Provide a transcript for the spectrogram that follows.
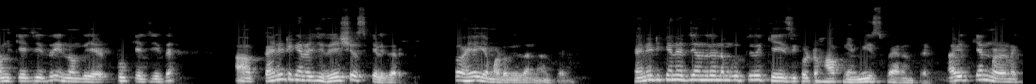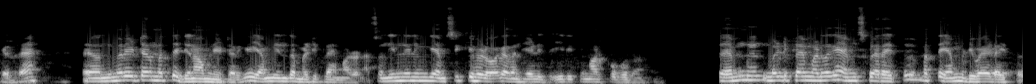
ಒನ್ ಕೆ ಜಿ ಇದ್ರೆ, ಇನ್ನೊಂದು ಟೂ ಕೆ ಜಿ ಇದೆ. ಕೈನೆಟಿಕ್ ಎನರ್ಜಿ ರೇಷಿಯೋಸ್ ಕೇಳಿದ್ದಾರೆ. ಸೊ ಹೇಗೆ ಮಾಡೋದು ಇದನ್ನು ಅಂತ ಹೇಳಿ. ಕೈನೆಟಿಕ್ ಎನರ್ಜಿ ಅಂದ್ರೆ ನಮ್ಗೆ ಗೊತ್ತಿದೆ K is equal to half M E square ಅಂತ ಹೇಳಿ. ನಾವು ಏನು ಮಾಡೋಣ ಕೇಳಿದ್ರೆ ನ್ಯೂಮರೇಟರ್ ಮತ್ತೆ ಡಿನಾಮಿನೇಟರ್ಗೆ ಎಂ ಇಂದ ಮಲ್ಟಿಪ್ಲೈ ಮಾಡೋಣ. ಸೊ ನಿನ್ನೆ ನಿಮಗೆ ಎಂ ಸಿ ಕ್ಯೂ ಹೇಳುವಾಗ ಅದನ್ನು ಹೇಳಿದ್ದೆ, ಈ ರೀತಿ ಮಾಡ್ಕೋಬಹುದು ಅಂತ. ಸೊ ಎಂ ಮಲ್ಟಿಪ್ಲೈ ಮಾಡಿದಾಗ ಎಂ ಸ್ಕ್ವೇರ್ ಆಯ್ತು, ಮತ್ತೆ ಎಂ ಡಿವೈಡ್ ಆಯ್ತು.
